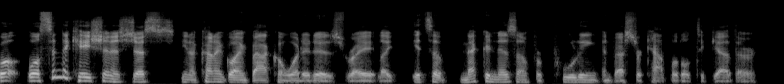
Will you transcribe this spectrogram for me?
Well, well, syndication is just, you know, kind of going back on what it is, right? Like it's a mechanism for pooling investor capital together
